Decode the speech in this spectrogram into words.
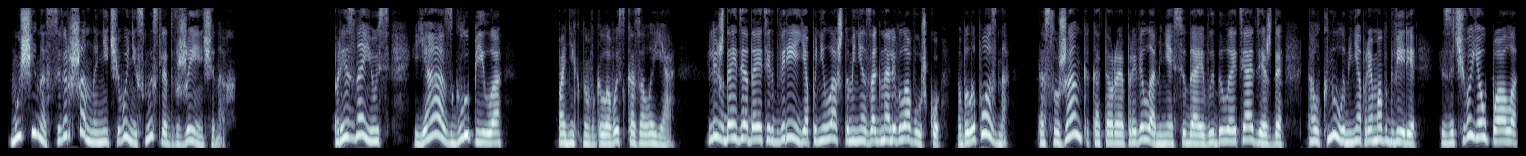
Мужчины совершенно ничего не смыслят в женщинах. «Признаюсь, я сглупила», — поникнув головой, сказала я. Лишь дойдя до этих дверей, я поняла, что меня загнали в ловушку, но было поздно. Та служанка, которая привела меня сюда и выдала эти одежды, толкнула меня прямо в двери, из-за чего я упала,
